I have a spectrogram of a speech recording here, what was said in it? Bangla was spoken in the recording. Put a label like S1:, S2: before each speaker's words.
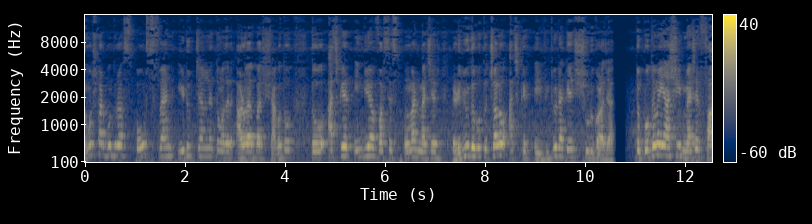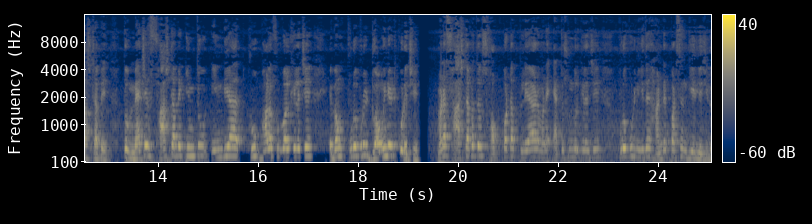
S1: নমস্কার বন্ধুরা স্পোর্টস ফ্যান ইউটিউব চ্যানেলে তোমাদের আরও একবার স্বাগত। তো আজকের ইন্ডিয়া ভার্সেস ওমান ম্যাচের রিভিউ দেবো। তো চলো আজকের এই ভিডিওটাকে শুরু করা যাক। তো প্রথমেই আসি ম্যাচের ফার্স্ট হাফে তো ম্যাচের ফার্স্ট হাফে কিন্তু ইন্ডিয়া খুব ভালো ফুটবল খেলেছে এবং পুরোপুরি ডমিনেট করেছে। মানে ফার্স্ট হাফে তো সবকটা প্লেয়ার মানে এত সুন্দর খেলেছে, পুরোপুরি নিজেদের হান্ড্রেড পার্সেন্ট দিয়ে দিয়েছিল।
